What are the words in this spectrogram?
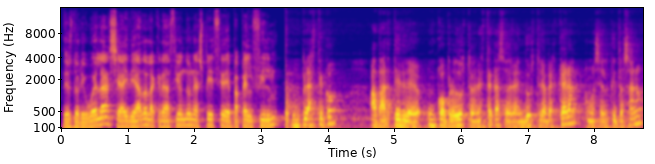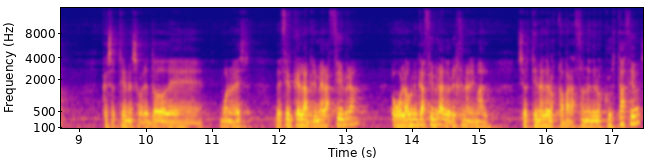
Desde Orihuela se ha ideado la creación de una especie de papel film. Un plástico a partir de un coproducto, en este caso de la industria pesquera, como es el quitosano, que sostiene sobre todo de, bueno, es decir que es la primera fibra o la única fibra de origen animal. Se obtiene de los caparazones de los crustáceos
